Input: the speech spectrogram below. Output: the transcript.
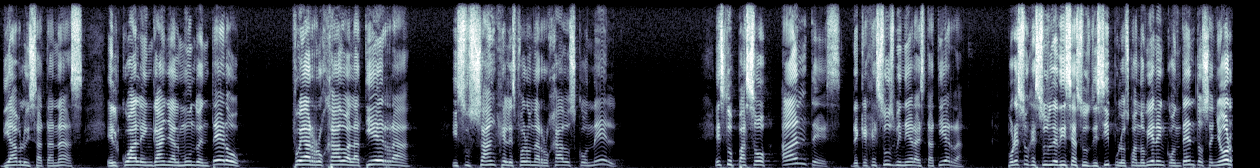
Diablo y Satanás, el cual engaña al mundo entero. Fue arrojado a la tierra y sus ángeles fueron arrojados con él. Esto pasó antes de que Jesús viniera a esta tierra. Por eso Jesús le dice a sus discípulos cuando vienen contentos, Señor,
